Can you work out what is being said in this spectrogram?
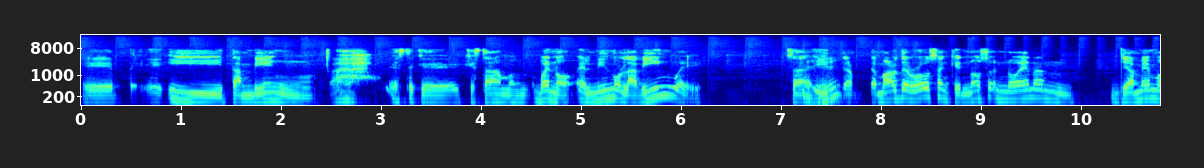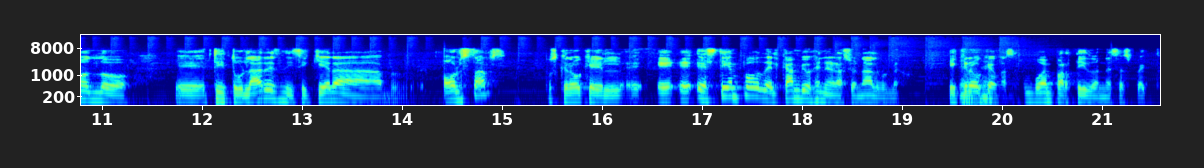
y también ah, este que, estábamos, bueno, el mismo Lavin, güey. O sea, y DeMar DeRozan, que no, no eran, llamémoslo, titulares, ni siquiera All Stars, pues creo que es tiempo del cambio generacional, mejor. Y creo que va a ser un buen partido en ese aspecto.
